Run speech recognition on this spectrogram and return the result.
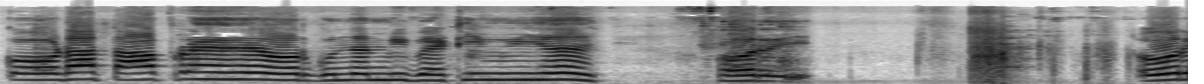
कोड़ा ताप रहे हैं और गुंजन भी बैठी हुई हैं और और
